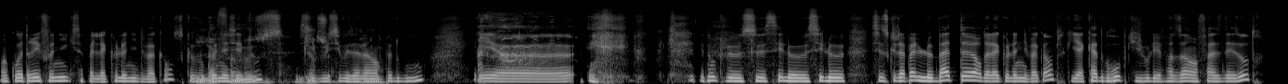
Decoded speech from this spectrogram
en quadriphonie qui s'appelle la colonie de vacances que vous La connaissez fameuse, tous si vous, sûr, si vous avez un peu de goût. Et, euh, et donc le- ce- c'est le c'est le c'est ce que j'appelle le batteur de la colonie de vacances parce qu'il y a quatre groupes qui jouent les uns en face des autres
